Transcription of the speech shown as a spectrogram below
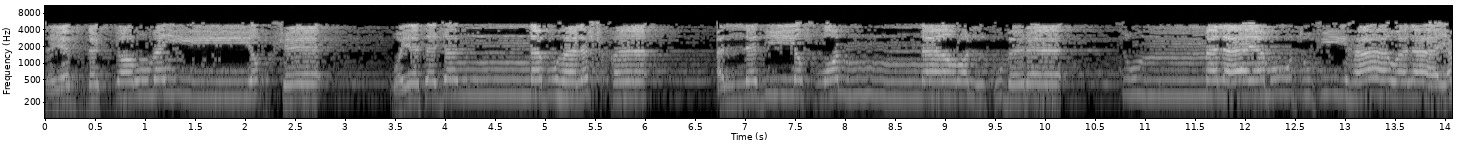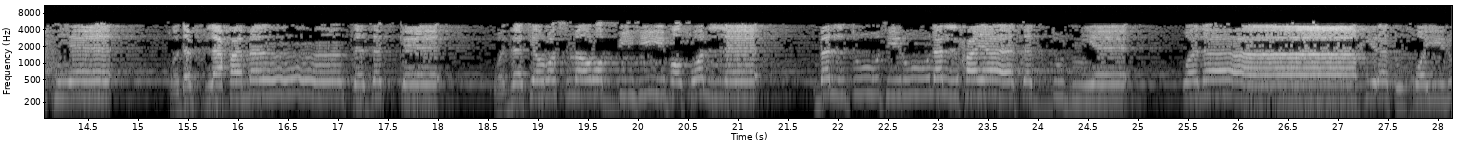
سيذكر من يخشى ويتجنبها لشقى الذي يصلى النار الكبرى ثم لا يموت فيها ولا يَحْيَى قد أفلح من تزكى وذكر اسم ربه فصلى بل توثرون الحياة الدنيا والآخرة خير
